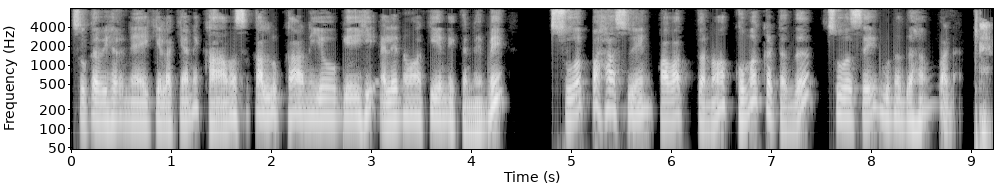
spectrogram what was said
සුඛ විහරණයයි කියලා කියන්නේ කාමසකල්ලුකාන යෝගයේහි ඇලෙනවා කියන එක නෙමෙයි. සුව පහසුවෙන් පවත්වනවා කුමකටද සුවසේ ගුණධම් වඩන්න.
